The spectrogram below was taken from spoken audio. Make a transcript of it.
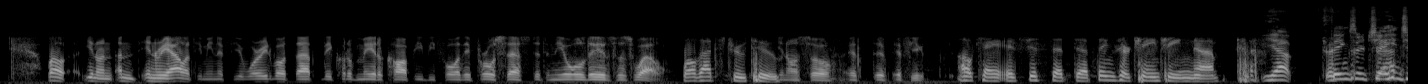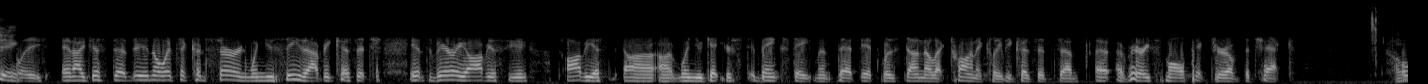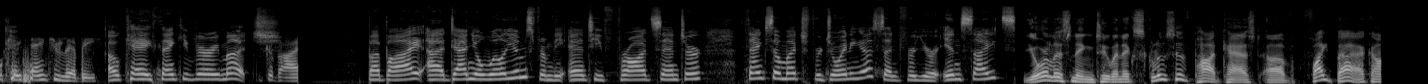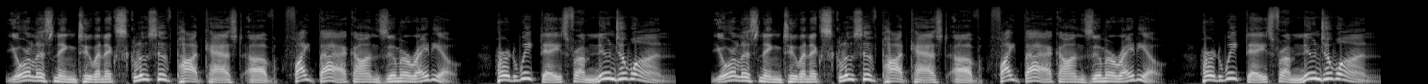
Well, you know, and, and in reality, I mean, if you're worried about that, they could have made a copy before they processed it in the old days as well. Well, that's true too. You know, so it, if, if you Okay, it's just that uh, things are changing. Uh, Yep. Things are changing. and I just uh, you know it's a concern when you see that because it's it's very obviously obvious uh, uh, when you get your st- bank statement that it was done electronically because it's a, a, a very small picture of the check. Okay, thank you, Libby. Okay, thank you very much. Goodbye. Bye bye. Uh, Daniel Williams from the Anti Fraud Center. Thanks so much for joining us and for your insights. You're listening to an exclusive podcast of Fight Back on You're listening to an exclusive podcast of Fight Back on Zoomer Radio. Heard weekdays from noon to 1. You're listening to an exclusive podcast of Fight Back on Zoomer Radio. Heard weekdays from noon to 1.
